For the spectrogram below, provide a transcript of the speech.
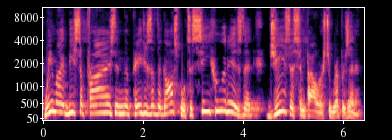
we might be surprised in the pages of the gospel to see who it is that Jesus empowers to represent him.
